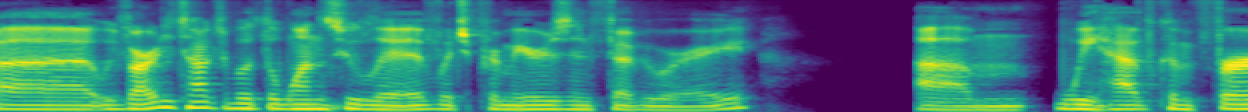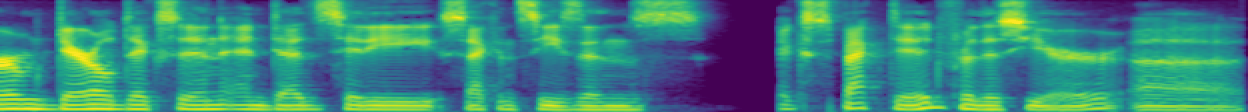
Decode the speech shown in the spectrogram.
Uh, we've already talked about The Ones Who Live, which premieres in February. Um, we have confirmed Daryl Dixon and Dead City second seasons expected for this year. Uh,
